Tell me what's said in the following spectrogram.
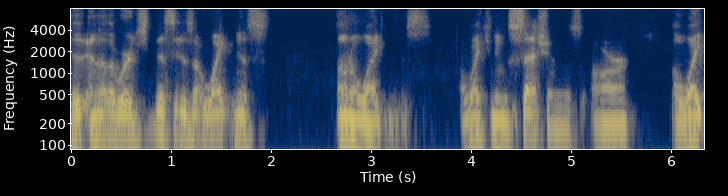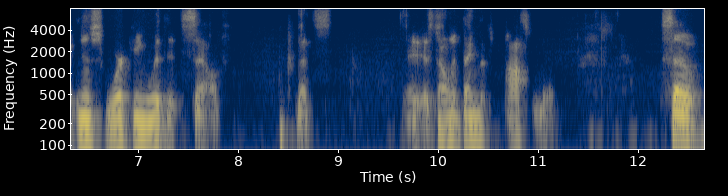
in other words this is awakeness on awakeness awakening sessions are awakeness working with itself. That's it's the only thing that's possible. So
